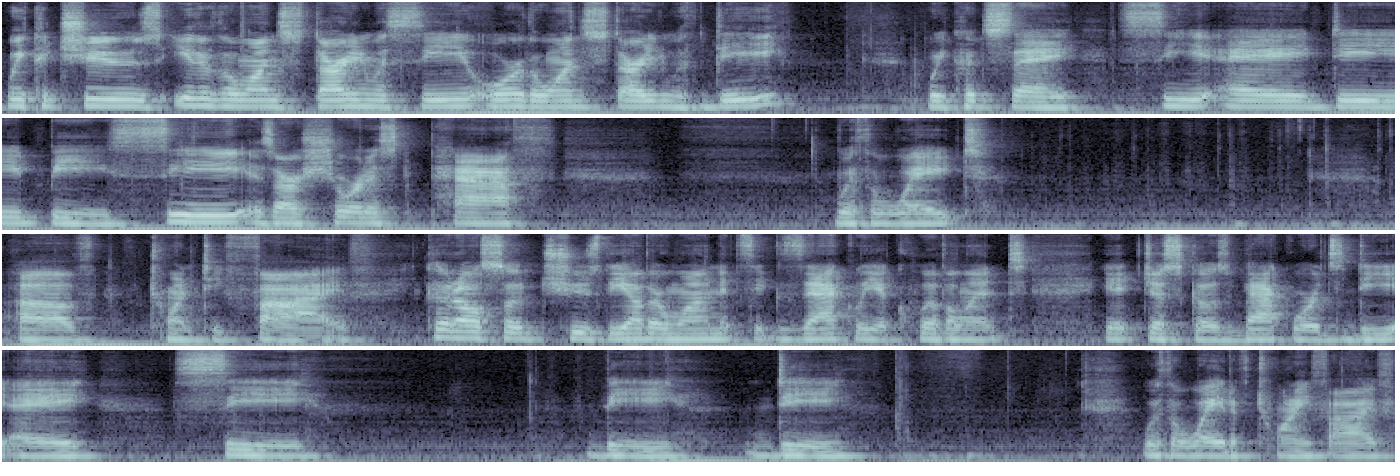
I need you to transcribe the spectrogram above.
we could choose either the one starting with C or the one starting with D. We could say CADBC is our shortest path with a weight of 25. You could also choose the other one. It's exactly equivalent. It just goes backwards, DA, C, B, D with a weight of 25.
